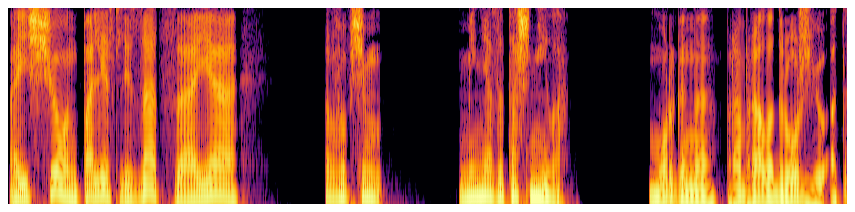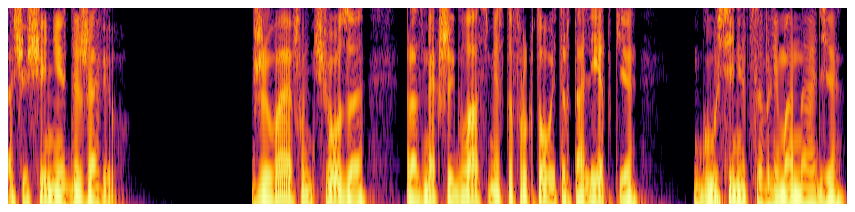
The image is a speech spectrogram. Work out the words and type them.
А еще он полез лизаться, а я... В общем, меня затошнило. Моргана пробрала дрожью от ощущения дежавю. Живая фунчоза, размягший глаз вместо фруктовой тарталетки, гусеница в лимонаде.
